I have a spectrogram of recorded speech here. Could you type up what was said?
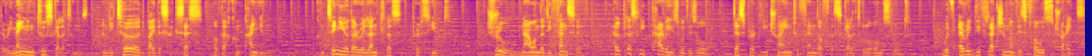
The remaining two skeletons, undeterred by the success of their companion, continue their relentless pursuit. Shrew, now on the defensive, helplessly parries with his oar, desperately trying to fend off the skeletal onslaught. With every deflection of his foe's strikes,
